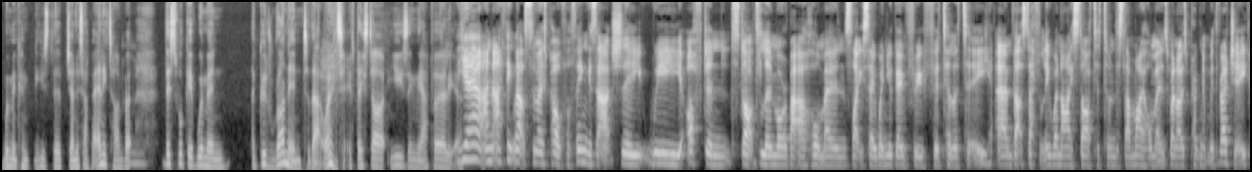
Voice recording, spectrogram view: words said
women can use the Jennis app at any time, but mm. this will give women a good run into that, won't it, if they start using the app earlier? Yeah, and I think that's the most powerful thing is that actually we often start to learn more about our hormones, like you say, when you're going through fertility. And um, that's definitely when I started to understand my hormones when I was pregnant with Reggie,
